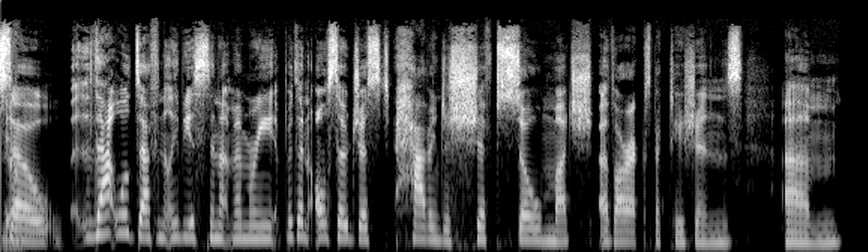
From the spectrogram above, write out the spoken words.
Yeah. So that will definitely be a sin up memory, but then also just having to shift so much of our expectations um,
